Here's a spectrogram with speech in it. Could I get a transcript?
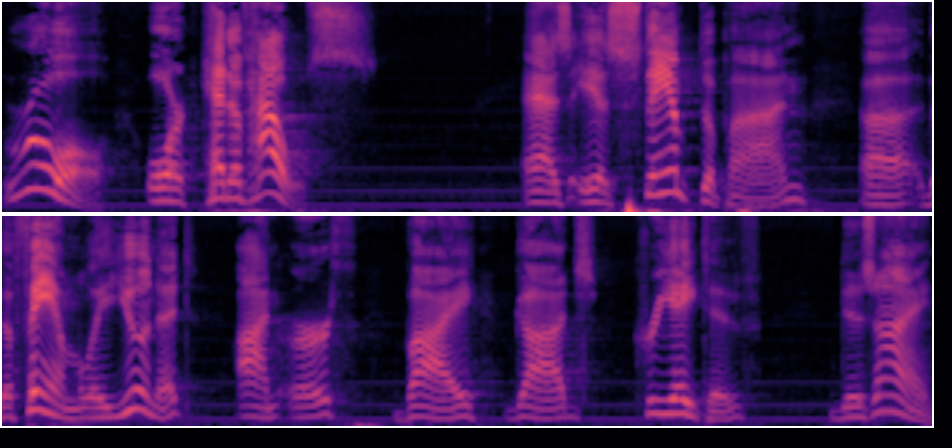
rule or head of house, as is stamped upon uh, the family unit on earth by God's creative design.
